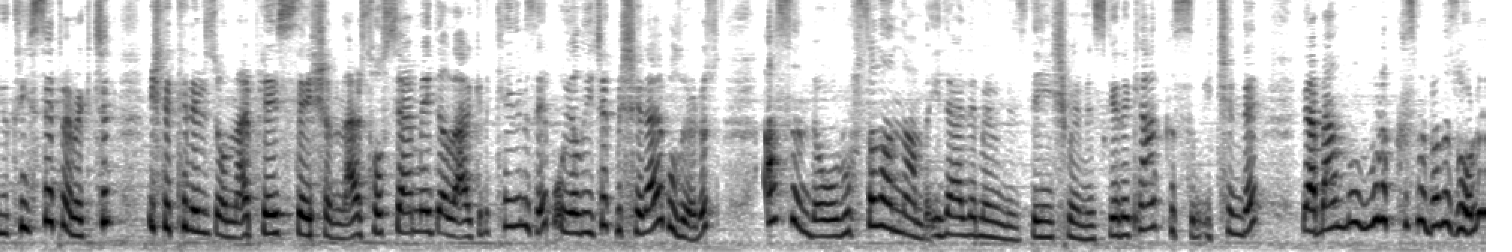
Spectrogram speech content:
yükü hissetmemek için işte televizyonlar, PlayStation'lar, sosyal medyalar gibi kendimizi hep oyalayacak bir şeyler buluyoruz. Aslında o ruhsal anlamda ilerlememiz, değişmemiz gereken kısım içinde ya ben bu, bu kısmı bana zorlu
